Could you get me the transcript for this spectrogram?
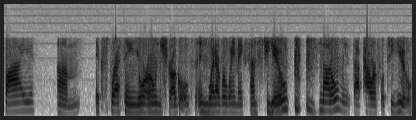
by um, expressing your own struggles in whatever way makes sense to you not only is that powerful to you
